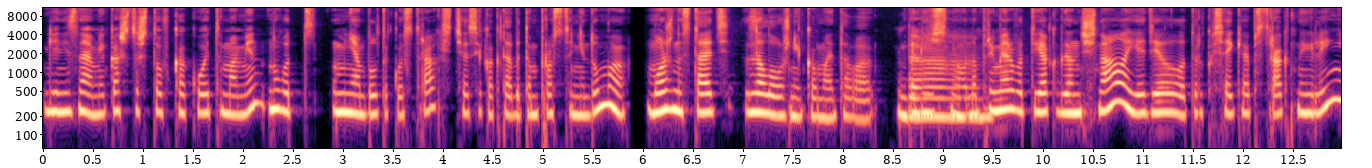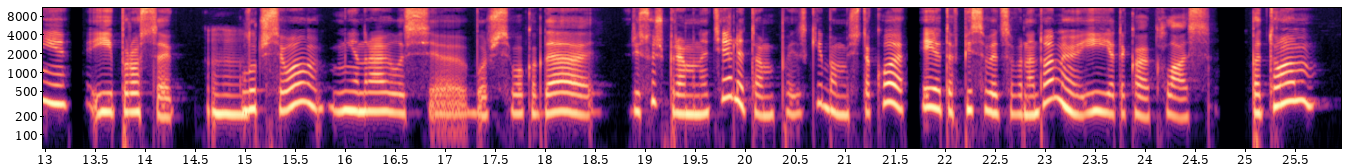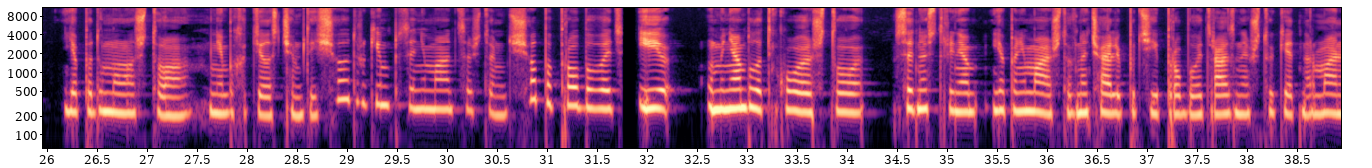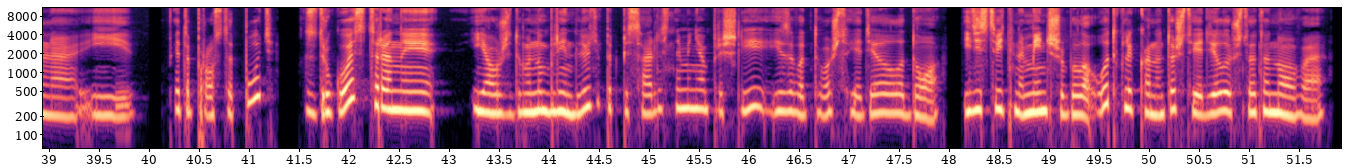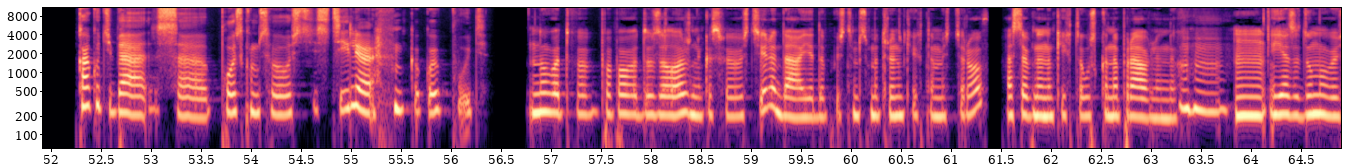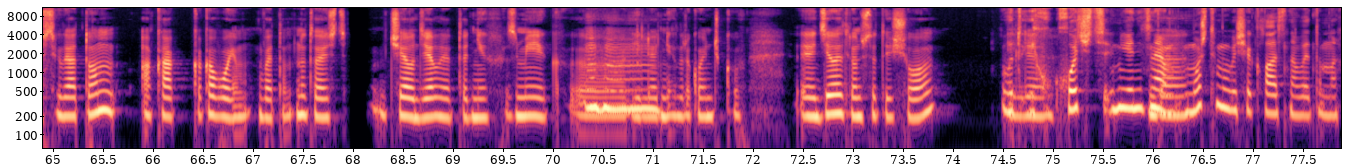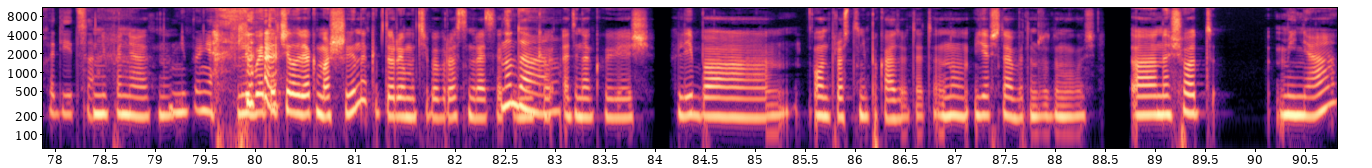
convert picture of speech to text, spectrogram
я не знаю, мне кажется, что в какой-то момент, ну вот у меня был такой страх, сейчас я как-то об этом просто не думаю, можно стать заложником этого. Да. Объясню. Например, вот я когда начинала, я делала только всякие абстрактные линии, и просто Мгм. лучше всего мне нравилось э, больше всего, когда рисуешь прямо на теле, там, по изгибам и все такое, и это вписывается в анатомию, и я такая, класс. Потом я подумала, что мне бы хотелось чем-то еще другим позаниматься, что-нибудь еще попробовать. И у меня было такое, что с одной стороны, я понимаю, что в начале пути пробовать разные штуки это нормально, и это просто путь. С другой стороны, я уже думаю, ну блин, люди подписались на меня, пришли из-за вот того, что я делала до. И действительно меньше было отклика на то, что я делаю что-то новое. Как у тебя с э, поиском своего стиля? Какой путь? Ну вот по поводу заложника своего стиля, да, я, допустим, смотрю на каких-то мастеров, особенно на каких-то узконаправленных. М, и Я задумываюсь всегда о том, а как, каково им в этом. Ну, то есть чел делает одних змеек э, Мгм. или одних дракончиков. Э, Делает ли он что-то еще? Вот Или- и хочется, я не знаю, Да. может ему вообще классно в этом находиться? Непонятно. Непонятно. Либо это человек-машина, который ему типа просто нравится Ну да. одинаковые, одинаковые вещи. Либо он просто не показывает это. Ну, я всегда об этом задумывалась. А насчет меня,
